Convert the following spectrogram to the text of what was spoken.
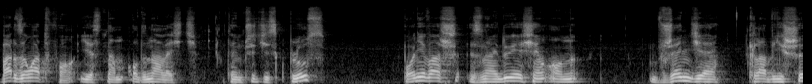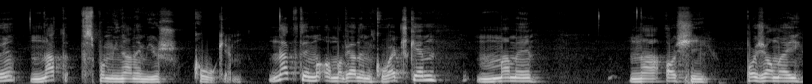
bardzo łatwo jest nam odnaleźć ten przycisk plus, ponieważ znajduje się on w rzędzie klawiszy nad wspominanym już kółkiem. Nad tym omawianym kółeczkiem mamy na osi poziomej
